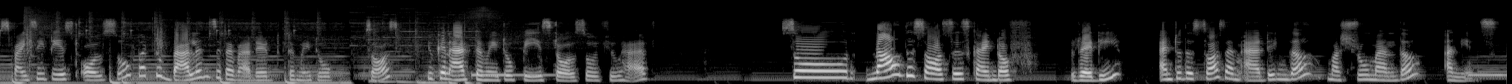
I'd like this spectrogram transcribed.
spicy taste also but to balance it I've added tomato sauce. You can add tomato paste also if you have. So now the sauce is kind of ready and to the sauce I'm adding the mushroom and the onions.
